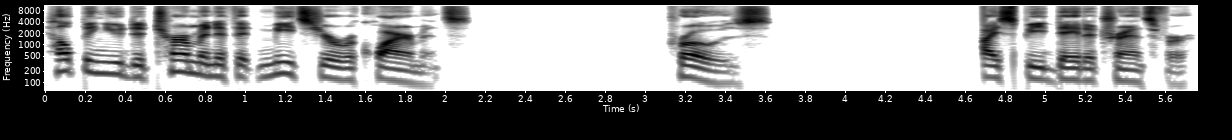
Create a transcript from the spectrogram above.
helping you determine if it meets your requirements. Pros High-speed data transfer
